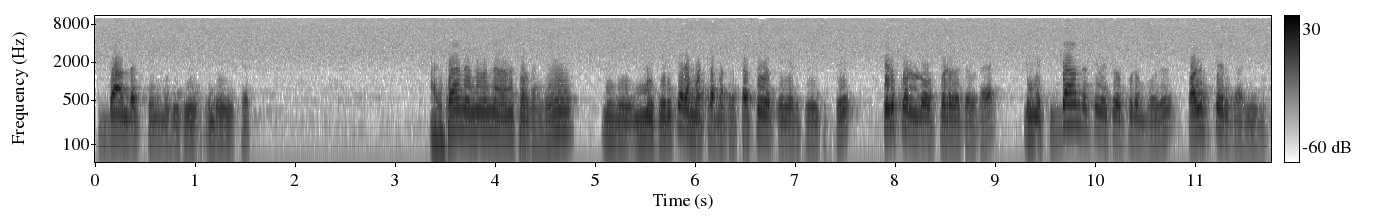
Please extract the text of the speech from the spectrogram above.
சித்தாந்தத்தின் முடிவு என்று இருக்கிறார் அதுக்காக என்ன நானும் சொல்றேன். நீங்க இன்னைக்கு இருக்கிற மற்ற மற்ற தத்துவத்தை எடுத்து வச்சுட்டு திருக்குறளோட ஒப்பிடுவதை விட நீங்க சித்தாந்தத்தை வச்சு ஒப்பிடும்போது பழுத்து இருக்கு அதிகமாக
